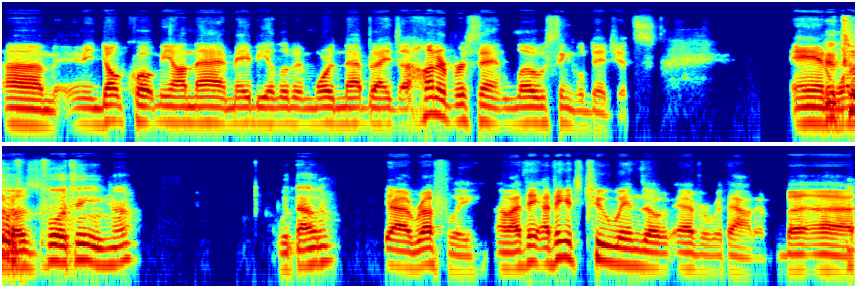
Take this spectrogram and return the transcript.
Um, I mean, don't quote me on that. Maybe a little bit more than that, but it's hundred percent low single digits. And They're one two of those, fourteen, huh? Without him? Yeah, roughly. Um, I think I think it's two wins ever without him. But uh,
